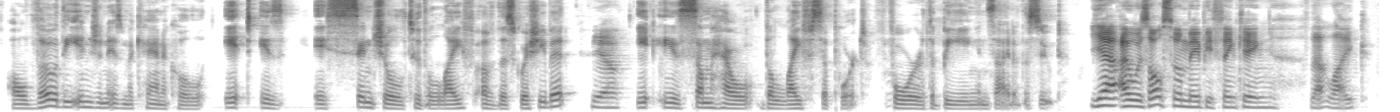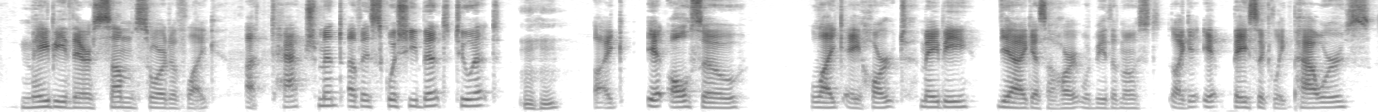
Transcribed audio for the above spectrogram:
although the engine is mechanical, it is essential to the life of the squishy bit. Yeah. It is somehow the life support for the being inside of the suit. Yeah, I was also maybe thinking that like maybe there's some sort of like attachment of a squishy bit to it. Mm-hmm. Like it also like a heart, maybe. Yeah, I guess a heart would be the most like it, it basically powers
